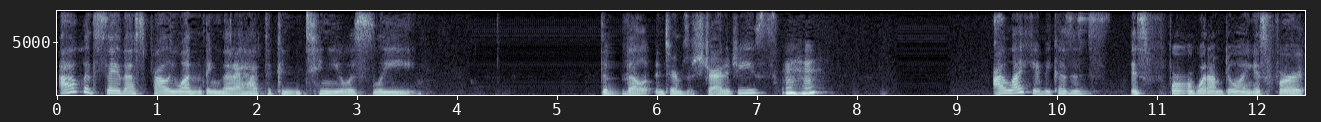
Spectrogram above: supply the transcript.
I would say that's probably one thing that I have to continuously develop in terms of strategies. Mm-hmm. I like it because it's it's for what I'm doing. It's for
